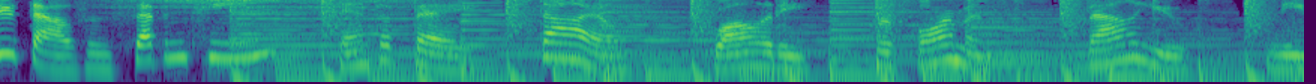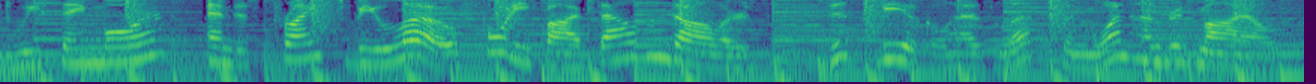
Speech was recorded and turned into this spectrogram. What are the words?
2017 Santa Fe. Style, quality, performance, value. Need we say more? And is priced below $45,000. This vehicle has less than 100 miles.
